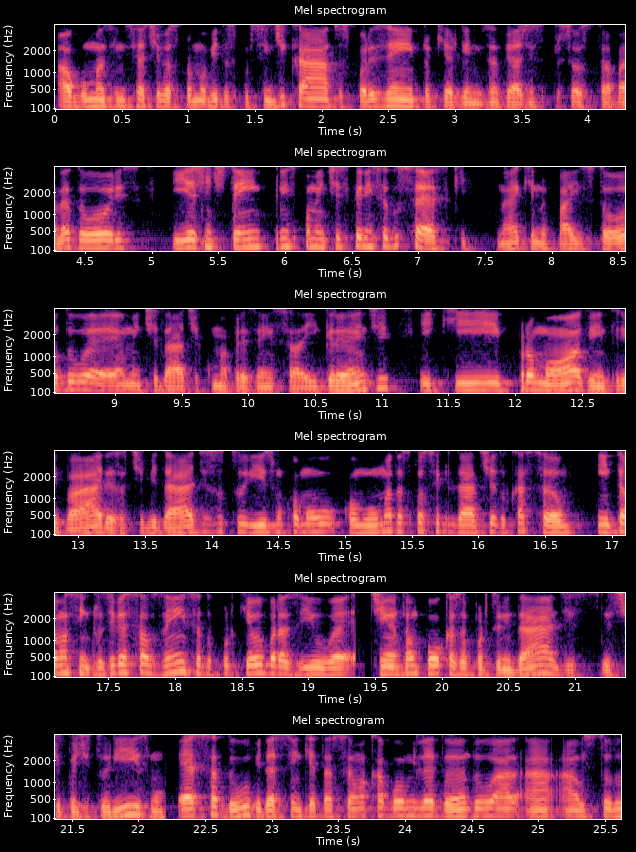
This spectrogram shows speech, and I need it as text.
algumas iniciativas promovidas por sindicatos, por exemplo, que organizam viagens para os seus trabalhadores, e a gente tem principalmente a experiência do SESC, né, que no país todo é uma entidade com uma presença aí grande e que promove, entre várias atividades, o turismo como, como uma das possibilidades de educação. Então, assim, inclusive essa ausência do porquê o Brasil é, tinha tão poucas oportunidades desse tipo de turismo, essa dúvida, essa inquietação acabou me levando a, a, ao estudo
